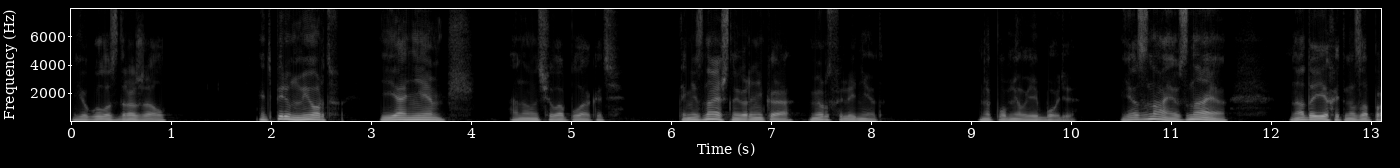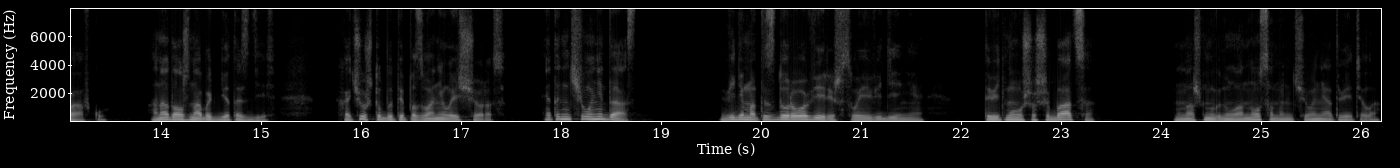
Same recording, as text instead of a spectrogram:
Ее голос дрожал. А теперь он мертв, и я не... Она начала плакать. «Ты не знаешь наверняка, мертв или нет?» Напомнил ей Боди. «Я знаю, знаю. Надо ехать на заправку. Она должна быть где-то здесь. Хочу, чтобы ты позвонила еще раз. Это ничего не даст. Видимо, ты здорово веришь в свои видения. Ты ведь можешь ошибаться». Она шмыгнула носом и ничего не ответила.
